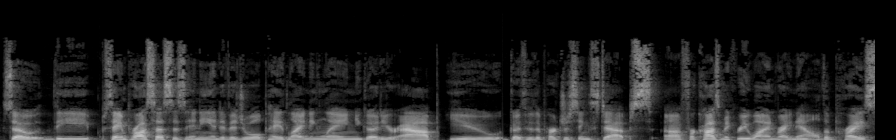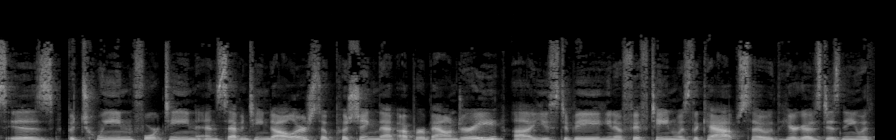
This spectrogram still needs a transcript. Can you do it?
So the same process as any individual paid lightning lane. You go to your app, you go through the purchasing steps. Uh, for Cosmic Rewind right now, the price is between 14 and $17. So push pushing that upper boundary. Uh, used to be, you know, 15 was the cap. So here goes Disney with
